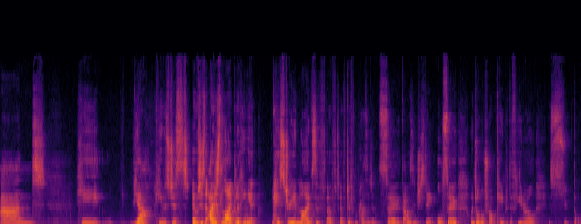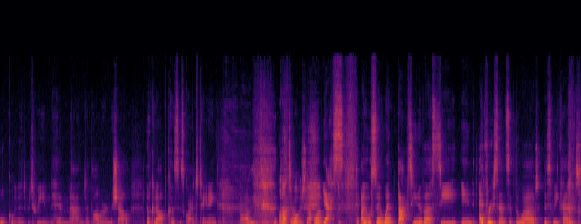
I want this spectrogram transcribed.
and he, yeah, he was just. It was just. I just like looking at history and lives of, of, of different presidents. So that was interesting. Also, when Donald Trump came to the funeral, it was super awkward between him and Obama and Michelle. Look it up because it's quite entertaining. Um, I'll have to watch that one. Yes. I also went back to university in every sense of the word this weekend.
